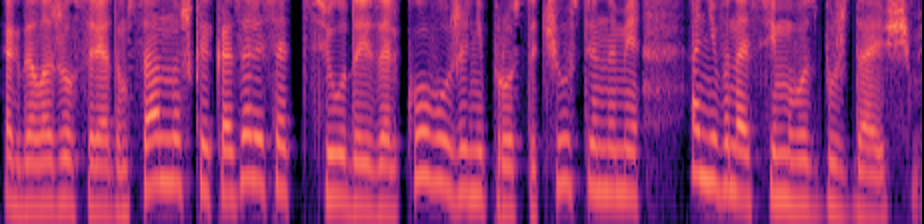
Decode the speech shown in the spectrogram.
когда ложился рядом с Аннушкой, казались отсюда, из Алькова, уже не просто чувственными, а невыносимо возбуждающими.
